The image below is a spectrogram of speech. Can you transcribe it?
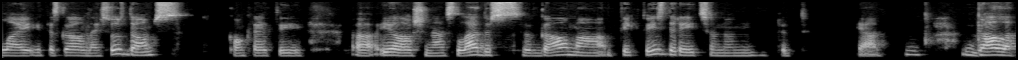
lai tas galvenais uzdevums konkrēti uh, ielaušanās ledus galmā tiktu izdarīts un, un tad, jā, gala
